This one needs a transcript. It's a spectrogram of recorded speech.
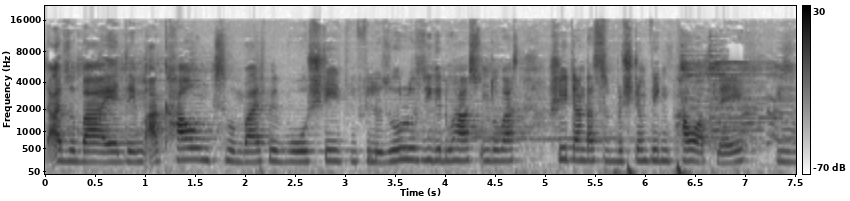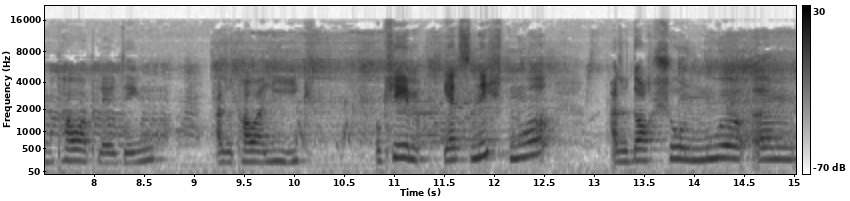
also bei dem Account zum Beispiel, wo steht, wie viele Solo-Siege du hast und sowas, steht dann, dass es bestimmt wegen Powerplay, diesem Powerplay-Ding, also Power League. Okay, jetzt nicht nur, also doch schon nur, ähm,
